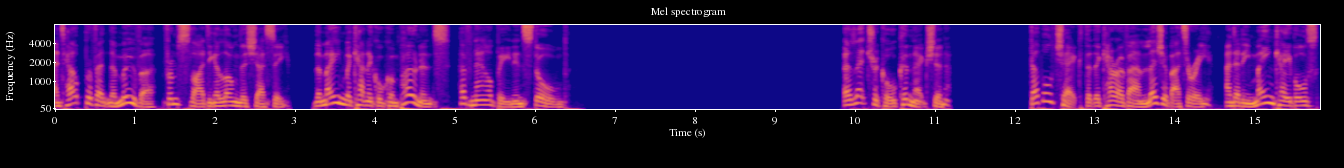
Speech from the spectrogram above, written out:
and help prevent the mover from sliding along the chassis. The main mechanical components have now been installed. Electrical connection. Double check that the Caravan leisure battery and any main cables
